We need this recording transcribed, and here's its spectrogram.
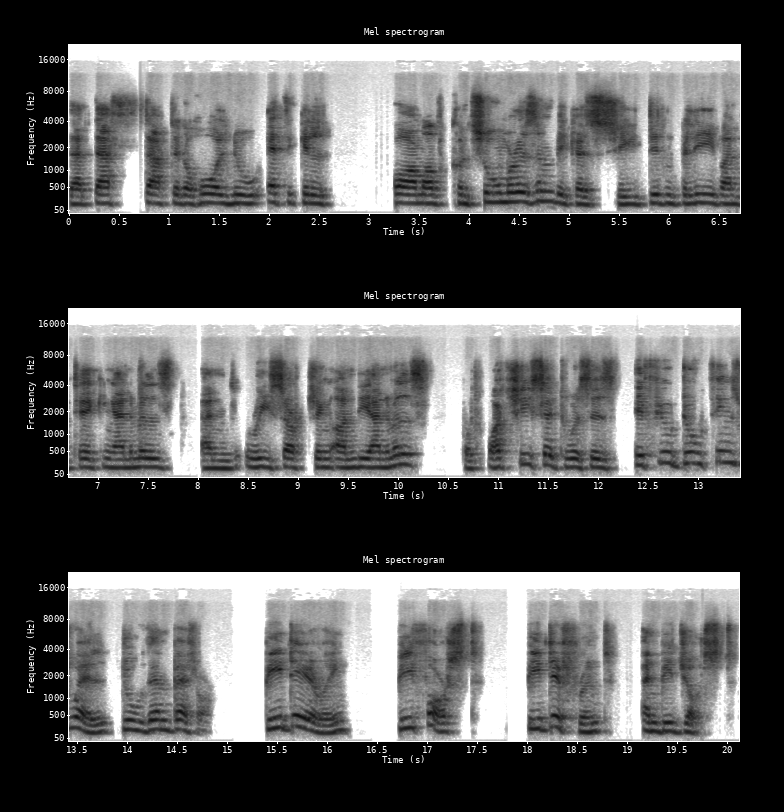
that that started a whole new ethical form of consumerism because she didn't believe on taking animals and researching on the animals. But what she said to us is if you do things well, do them better. Be daring, be first, be different, and be just.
